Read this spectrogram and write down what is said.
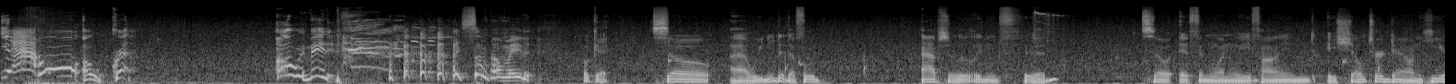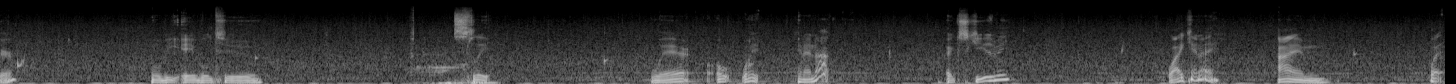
Yahoo! Oh, crap. Oh, we made it. I somehow made it. Okay, so uh, we needed the food. Absolutely need food. So if and when we find a shelter down here, we'll be able to sleep. Where? Oh, wait. Can I not? Excuse me? Why can't I? I'm... What?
